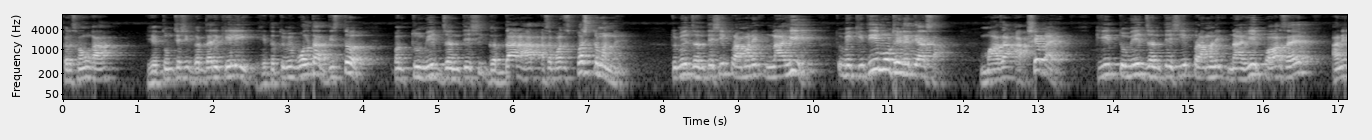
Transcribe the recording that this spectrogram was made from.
खरं सांगू का हे तुमच्याशी गद्दारी केली हे तर तुम्ही बोलतात दिसतं. पण तुम्ही जनतेशी गद्दार आहात असं माझं स्पष्ट म्हणणं आहे. तुम्ही जनतेशी प्रामाणिक नाही तुम्ही कितीही मोठे नेते असा. माझा आक्षेप आहे की तुम्ही जनतेशी प्रामाणिक नाही पवार साहेब. आणि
